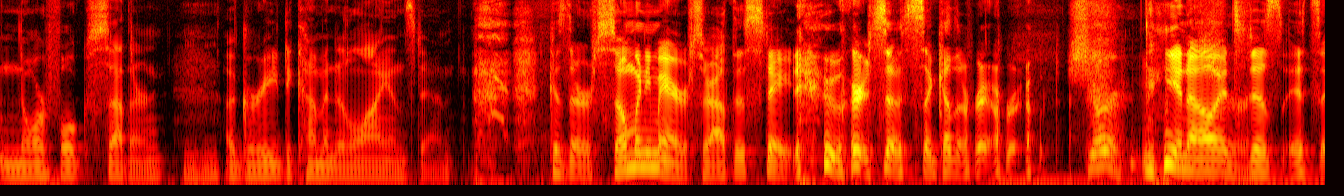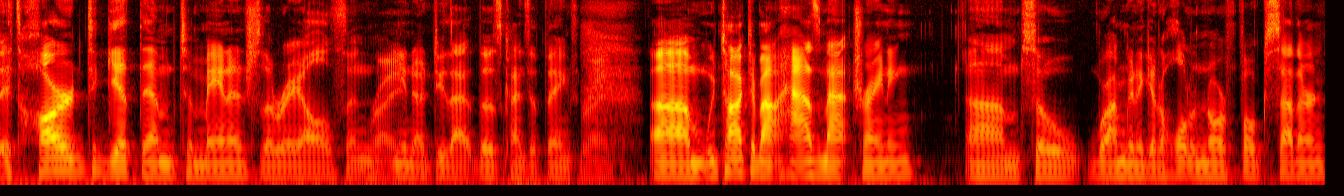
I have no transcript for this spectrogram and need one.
Norfolk Southern Mm-hmm. agreed to come into the Lions Den because there are so many mayors throughout this state who are so sick of the railroad Sure. you know it's just it's it's hard to get them to manage the rails and Right. you know do that those kinds of things Right. um, we talked about hazmat training um, so where i'm going to get a hold of norfolk southern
